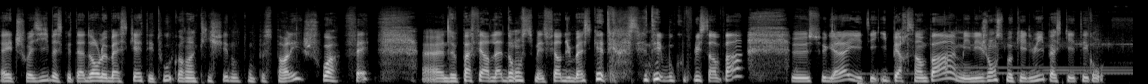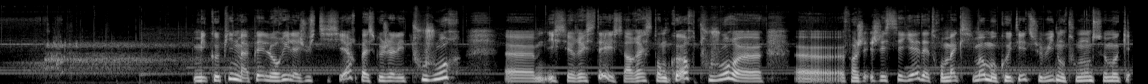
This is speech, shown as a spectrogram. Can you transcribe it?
à être choisie parce que tu adores le basket et tout. Encore un cliché dont on peut se parler choix fait. De pas faire de la danse mais de faire du basket c'était beaucoup plus sympa. Ce gars-là il était hyper sympa mais les gens se moquaient de lui parce qu'il était gros mes copines m'appelaient Laurie la justicière parce que j'allais toujours, euh, et c'est resté, et ça reste encore, toujours, euh, euh, enfin, j'essayais d'être au maximum aux côtés de celui dont tout le monde se moquait.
